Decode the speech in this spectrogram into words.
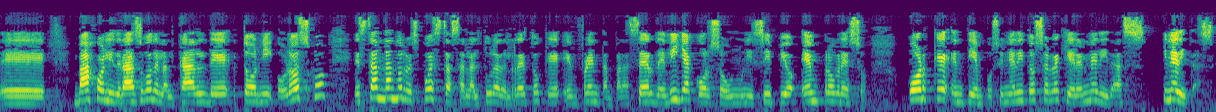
Eh, bajo el liderazgo del alcalde Tony Orozco, están dando respuestas a la altura del reto que enfrentan para hacer de Villa Corso un municipio en progreso, porque en tiempos inéditos se requieren medidas inéditas.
